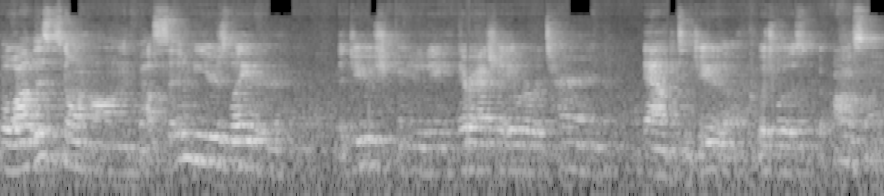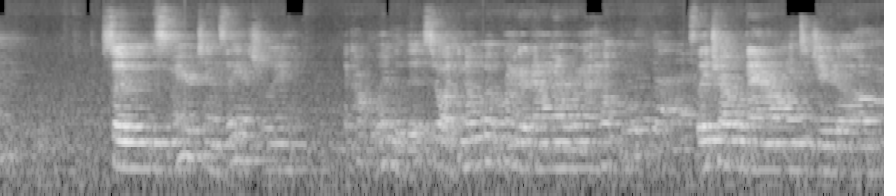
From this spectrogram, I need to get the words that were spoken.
Well, while this is going on, about 70 years later, the Jewish community, they were actually able to return down to Judah, which was the promised land. So the Samaritans, they actually wind of this. They're like, you know what, we're going to go down there, we're going to help them. So they traveled down to Judah,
